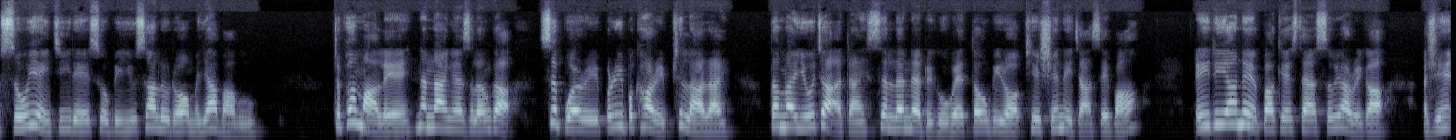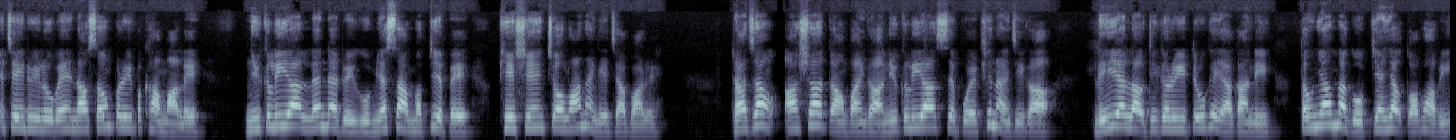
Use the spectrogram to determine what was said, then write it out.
အစိုးရိမ်ကြီးတယ်ဆိုပြီးယူဆလို့တော့မရပါဘူး။တစ်ဖက်မှာလည်းနှစ်နိုင်ငံစလုံးကစစ်ပွဲတွေပြိပခတွေဖြစ်လာတိုင်း တမတ်ရိုးကြအတိုင်းစစ်လက်နက်တွေကိုပဲတုံးပြီးတော့ဖြည့်ရှင်းနေကြဆဲပါ။အိန္ဒိယနဲ့ပါကစ္စတန်အစိုးရတွေကအရင်အကြိမ်တွေလိုပဲနောက်ဆုံးပြိပခမှာလည်းနျူကလ িয়ার လက်နက်တွေကိုမျက်စာမပစ်ပဲဖြည့်ရှင်းကျော်လွှားနိုင်ခဲ့ကြပါတယ်။ဒါကြောင့်အာရှတောင်ပိုင်းကနျူကလ িয়ার စစ်ပွဲဖြစ်နိုင်ခြေက၄ရက်လောက်ဒီဂရီတိုးခဲ့ရကနေ၃ညမှတ်ကိုပြန်ရောက်သွားပါပြီ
